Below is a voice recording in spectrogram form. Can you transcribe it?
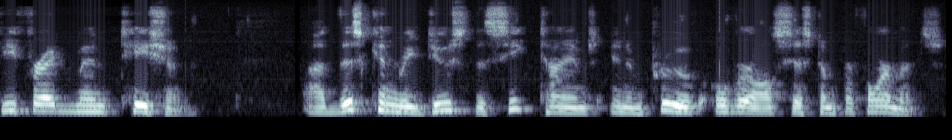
Defragmentation. Uh, this can reduce the seek times and improve overall system performance.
